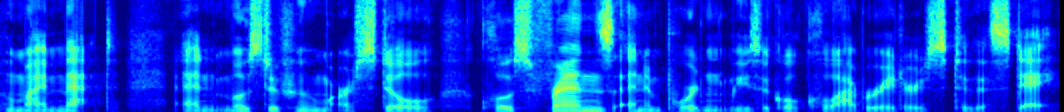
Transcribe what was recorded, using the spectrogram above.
whom I met and most of whom are still close friends and important musical collaborators to this day.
